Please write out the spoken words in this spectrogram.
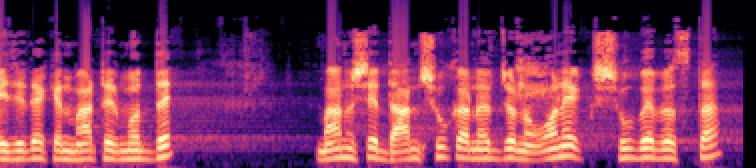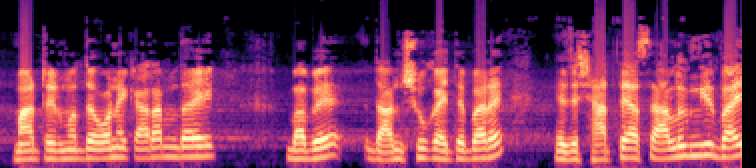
এই যে দেখেন মাঠের মধ্যে মানুষের ধান শুকানোর জন্য অনেক সুব্যবস্থা, মাঠের মধ্যে অনেক আরামদায়ক ভাবে ধান শুকাইতে পারে। এই যে সাথে আছে আলমগীর ভাই।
